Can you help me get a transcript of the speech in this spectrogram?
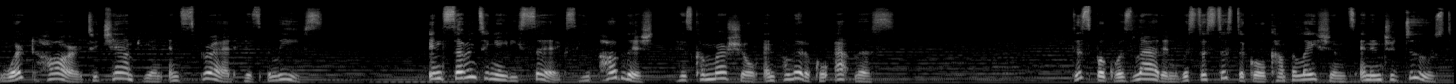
worked hard to champion and spread his beliefs. In 1786, he published his commercial and political atlas. This book was laden with statistical compilations and introduced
